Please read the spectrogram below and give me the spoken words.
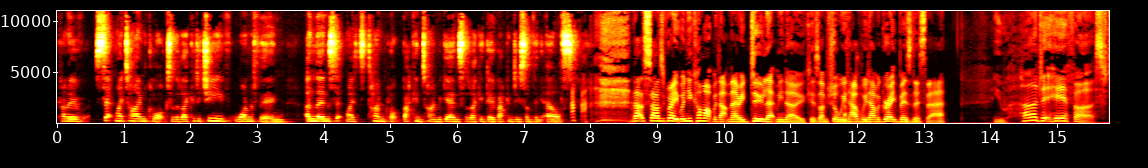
kind of set my time clock so that I could achieve one thing and then set my time clock back in time again so that I could go back and do something else. that sounds great. When you come up with that, Mary, do let me know because I'm sure we'd have we'd have a great business there. You heard it here first.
